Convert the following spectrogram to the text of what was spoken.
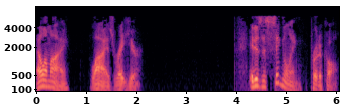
LMI lies right here. It is a signaling protocol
